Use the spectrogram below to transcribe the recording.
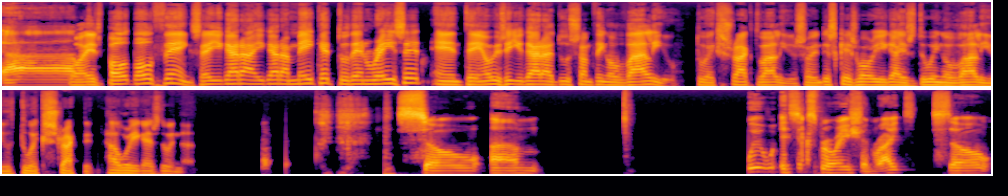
Uh, well, it's both both things. Hey, you gotta you gotta make it to then raise it, and then obviously you gotta do something of value to extract value. So in this case, what were you guys doing of value to extract it? How were you guys doing that? So um, we it's exploration, right? So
